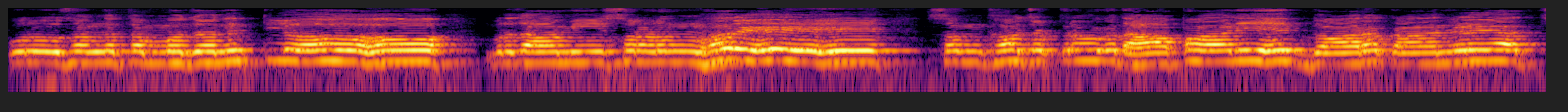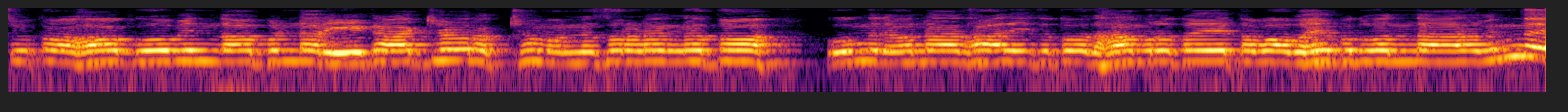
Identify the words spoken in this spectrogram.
पुरुषंगतम जनित्य व्रजामि शरणं हरे शंख चक्र गदा पाणि द्वारका निलयाच्युतः गोविन्द पुण्डरीकाख्य रक्षमं शरणं गत ओं जगन्नाथादि तत्वधामृते तव अभय पदवन्दारविन्दे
